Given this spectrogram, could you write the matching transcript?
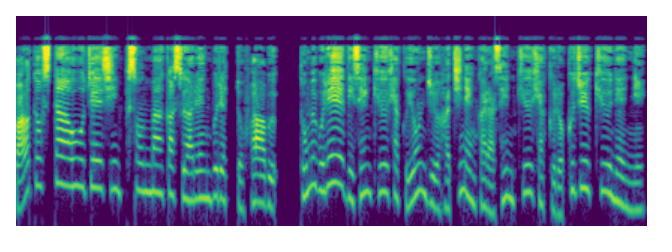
バート・スター・オージェイ・シンプソン・マーカス・アレン・ブレッド・ファーブ、トム・ブレーディ1948年から1969年に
